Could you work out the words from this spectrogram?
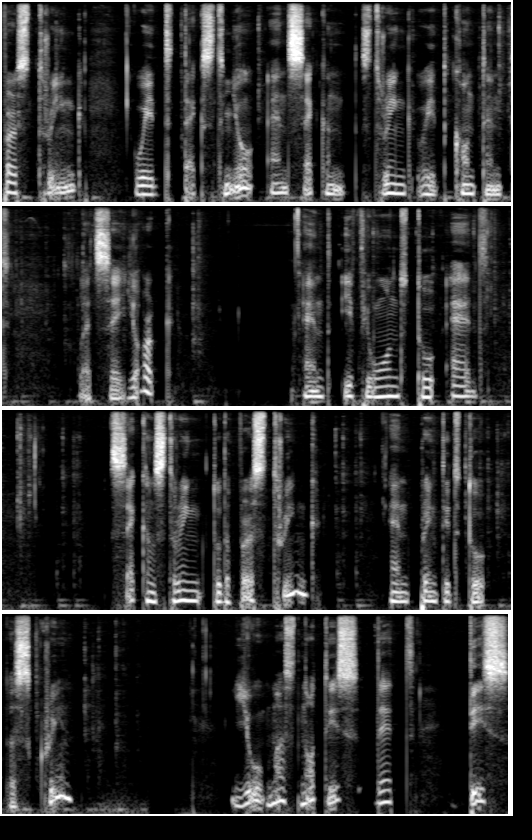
first string with text new and second string with content let's say York. And if you want to add second string to the first string and print it to the screen you must notice that this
